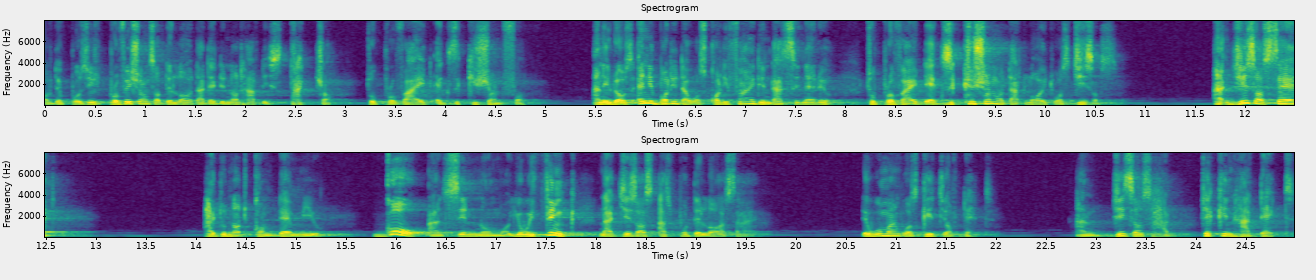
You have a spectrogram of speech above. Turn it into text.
of the provisions of the law that they did not have the stature to provide execution for. And if there was anybody that was qualified in that scenario to provide the execution of that law, it was Jesus. And Jesus said, I do not condemn you. Go and sin no more. You will think that Jesus has put the law aside. The woman was guilty of death. And Jesus had taken her death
